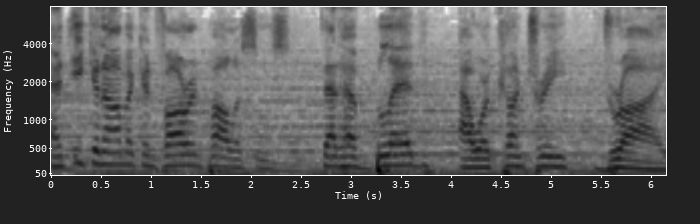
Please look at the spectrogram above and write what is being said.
and economic and foreign policies that have bled our country dry.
